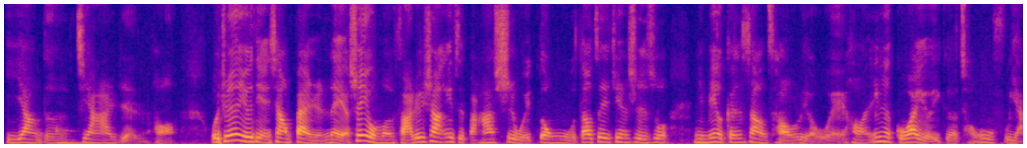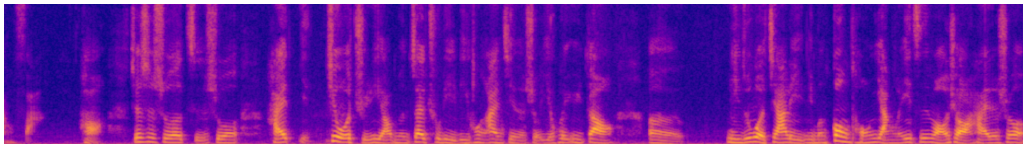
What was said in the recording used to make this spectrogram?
一样的家人哈。嗯我觉得有点像半人类啊，所以我们法律上一直把它视为动物。到这件事说你没有跟上潮流，哎哈，因为国外有一个宠物抚养法，好，就是说只是说还就我举例啊，我们在处理离婚案件的时候也会遇到，呃，你如果家里你们共同养了一只毛小孩的时候，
